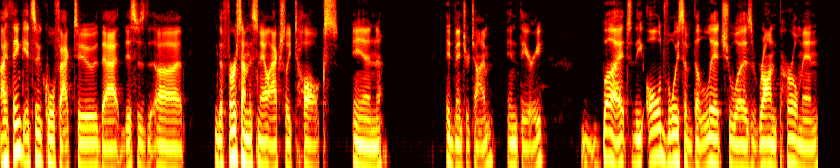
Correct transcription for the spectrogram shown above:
I think it's a cool fact too that this is uh, the first time the snail actually talks in Adventure Time, in theory. But the old voice of the Lich was Ron Perlman,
